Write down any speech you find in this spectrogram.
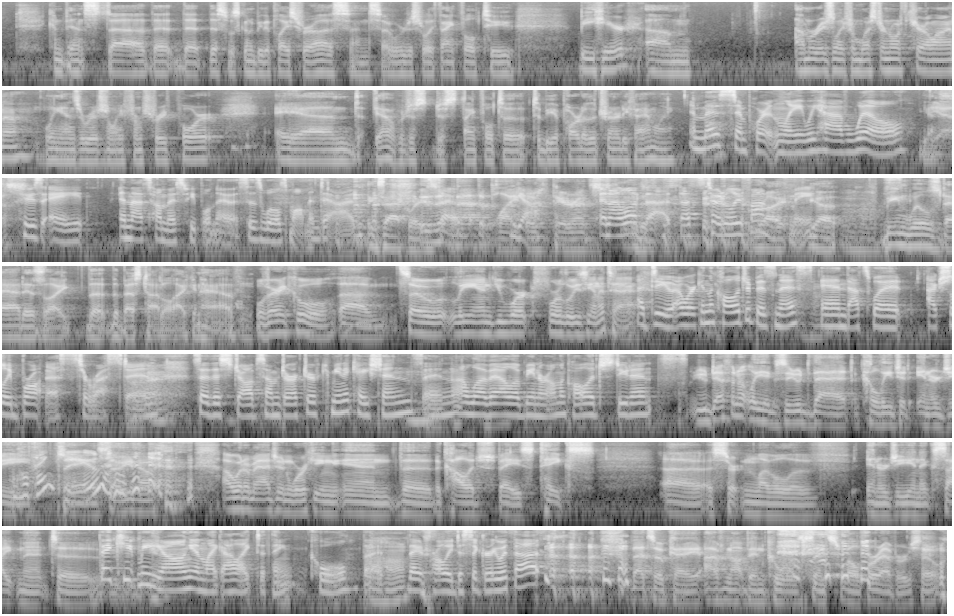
convinced uh, that that this was going to be the place for us, and so we're just really thankful to be here. Um, I'm originally from Western North Carolina. LeAnn's originally from Shreveport, and yeah, we're just just thankful to to be a part of the Trinity family. And most importantly, we have Will, Yes. who's eight, and that's how most people know us is Will's mom and dad. Exactly. Isn't So, that the plight yeah. of parents? And I love that. That's totally fine right. with me. Yeah. Being Will's dad is like the the best title I can have. Well, very cool. Um, so, LeAnn, you work for Louisiana Tech. I do. I work in the College of Business, and that's what actually brought us to Ruston. Okay. So this job, so I'm director of communications, and I love it. I love being around the college students. you definitely exude that collegiate energy. Well, thank thing. you. So you know, I would imagine working in the the college space takes uh, a certain level of energy and excitement to. They keep me young and like I like to think cool, but Uh-huh. they'd probably disagree with that. That's okay. I've not been cool since well forever. So.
